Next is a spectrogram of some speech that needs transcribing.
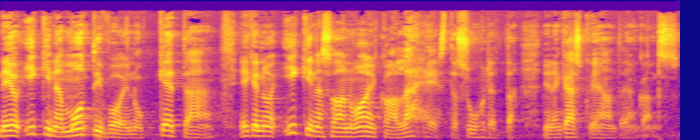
Ne ei ole ikinä motivoinut ketään, eikä ne ole ikinä saanut aikaan läheistä suhdetta niiden käskyjen antajan kanssa.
